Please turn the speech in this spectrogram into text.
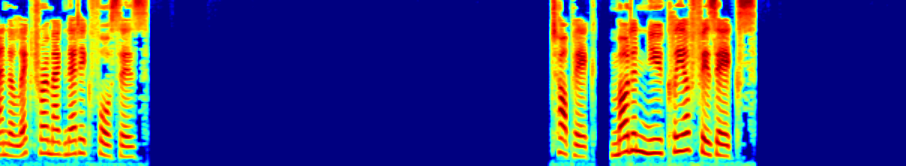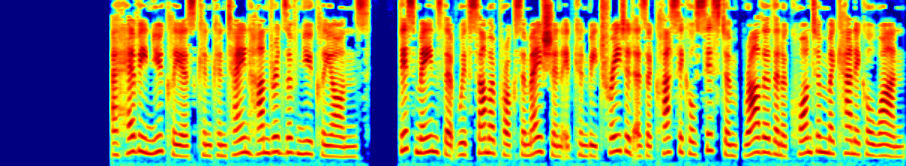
and electromagnetic forces. Modern nuclear physics A heavy nucleus can contain hundreds of nucleons. This means that with some approximation it can be treated as a classical system, rather than a quantum mechanical one.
